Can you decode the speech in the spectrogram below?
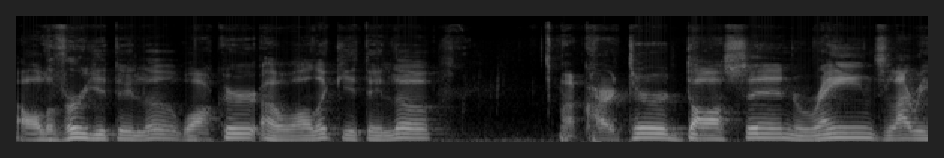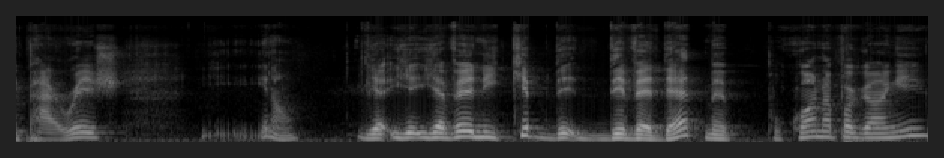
Oliver, il était là, Walker, euh, Wallach, il était là, euh, Carter, Dawson, Reigns, Larry Parrish. You know, il y, avait une équipe de- des vedettes, mais pourquoi on n'a pas gagné?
